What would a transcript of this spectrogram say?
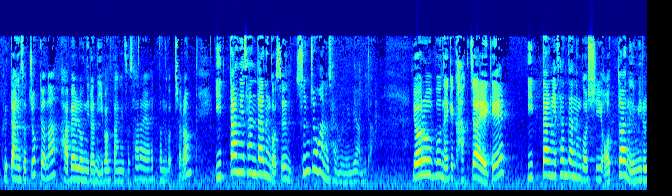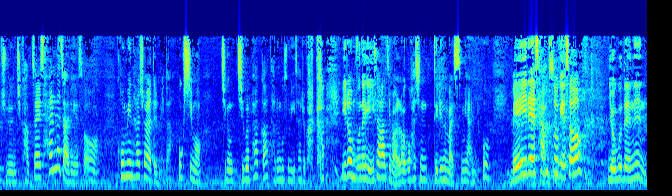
그 땅에서 쫓겨나 바벨론이라는 이방 땅에서 살아야 했던 것처럼 이 땅에 산다는 것은 순종하는 삶을 의미합니다. 여러분에게 각자에게 이 땅에 산다는 것이 어떠한 의미를 주는지 각자의 삶의 자리에서 고민하셔야 됩니다. 혹시 뭐 지금 집을 팔까? 다른 곳으로 이사를 갈까? 이런 분에게 이사 가지 말라고 하신 드리는 말씀이 아니고 매일의 삶 속에서 요구되는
